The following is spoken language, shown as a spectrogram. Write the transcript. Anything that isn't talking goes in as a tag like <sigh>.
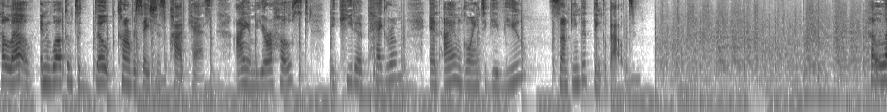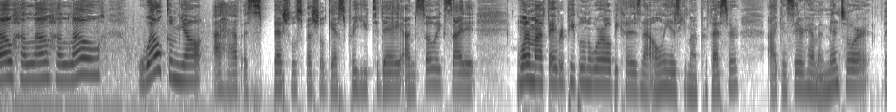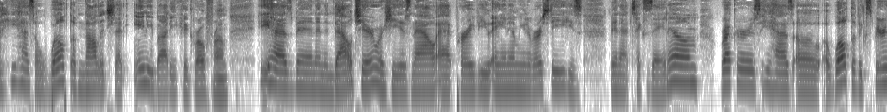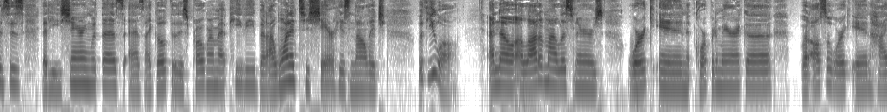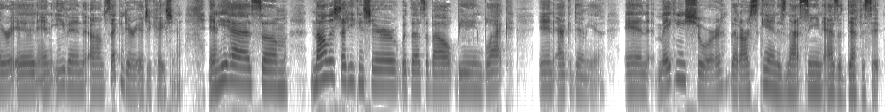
Hello, and welcome to Dope Conversations Podcast. I am your host, Bakita Pegram, and I am going to give you something to think about. Hello, hello, hello. Welcome, y'all. I have a special, special guest for you today. I'm so excited. One of my favorite people in the world because not only is he my professor, I consider him a mentor, but he has a wealth of knowledge that anybody could grow from. He has been an endowed chair where he is now at Prairie View A&M University. He's been at Texas A&M, Rutgers. He has a, a wealth of experiences that he's sharing with us as I go through this program at PV, but I wanted to share his knowledge with you all. I know a lot of my listeners work in corporate America, but also work in higher ed and even um, secondary education. And he has some knowledge that he can share with us about being black in academia and making sure that our skin is not seen as a deficit.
